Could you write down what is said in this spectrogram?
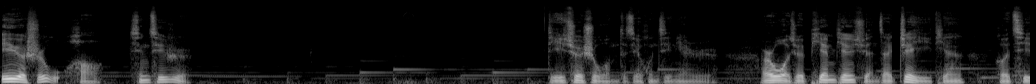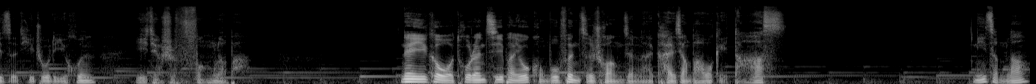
一月十五号，星期日，的确是我们的结婚纪念日，而我却偏偏选在这一天和妻子提出离婚，一定是疯了吧？那一刻，我突然期盼有恐怖分子闯进来，开枪把我给打死。你怎么了？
